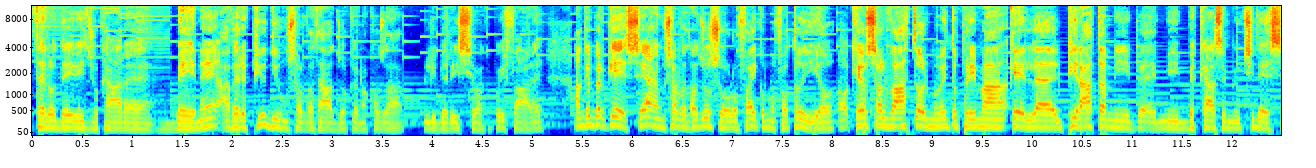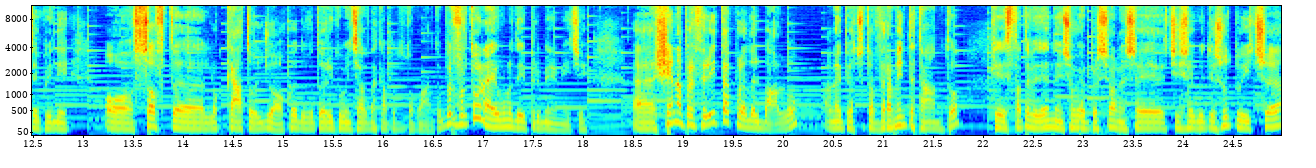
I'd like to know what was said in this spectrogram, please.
te lo devi giocare bene, avere più di un salvataggio che è una cosa liberissima che puoi fare, anche perché se hai un salvataggio solo fai come ho fatto io, che ho salvato il momento prima che il, il pirata mi, mi beccasse e mi uccidesse, quindi ho soft loccato il gioco e ho dovuto ricominciare da capo tutto quanto. Per fortuna è uno dei primi nemici. Uh, scena preferita, quella del ballo, a me è piaciuta veramente tanto, che state vedendo in sovraimpressione se ci seguite su Twitch,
